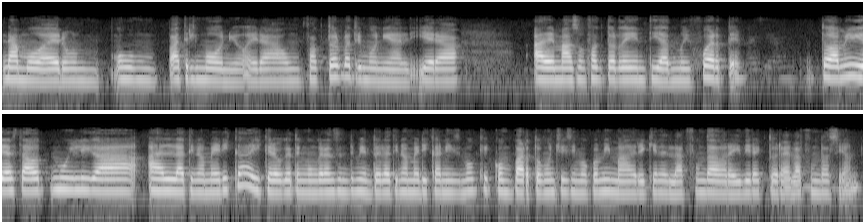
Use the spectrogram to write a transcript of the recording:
la moda era un, un, patrimonio, era un factor patrimonial y era además un factor de identidad muy fuerte toda mi vida he estado muy ligada a Latinoamérica y creo que tengo un gran sentimiento de latinoamericanismo que comparto muchísimo con mi madre, quien es la fundadora y directora de la fundación.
